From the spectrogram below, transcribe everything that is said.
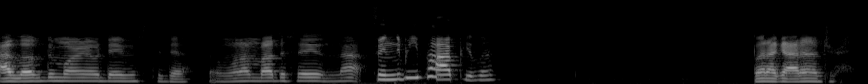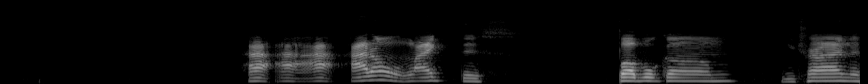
I love Demario Davis to death. And what I'm about to say is not finna be popular. But I gotta address it. I I I, I don't like this bubblegum. You trying to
